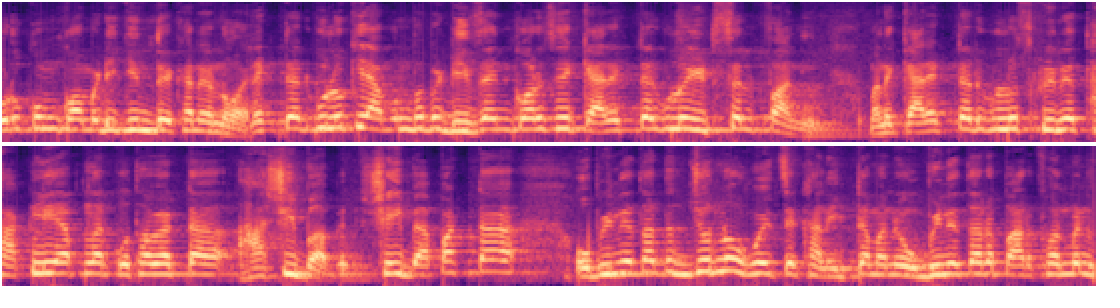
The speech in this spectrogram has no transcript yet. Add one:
ওরকম কমেডি কিন্তু এখানে নয়। ক্যারেক্টারগুলো কি এমনভাবে ডিজাইন করেছে যে ক্যারেক্টারগুলো ইটসেলফ ফানি মানে ক্যারেক্টারগুলো স্ক্রিনে থাকলেই আপনার কোথাও একটা হাসি পাবে। সেই ব্যাপারটা অভিনেতাদের জন্য হয়েছে খানিকটা। মানে অভিনেতার পারফরমেন্স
